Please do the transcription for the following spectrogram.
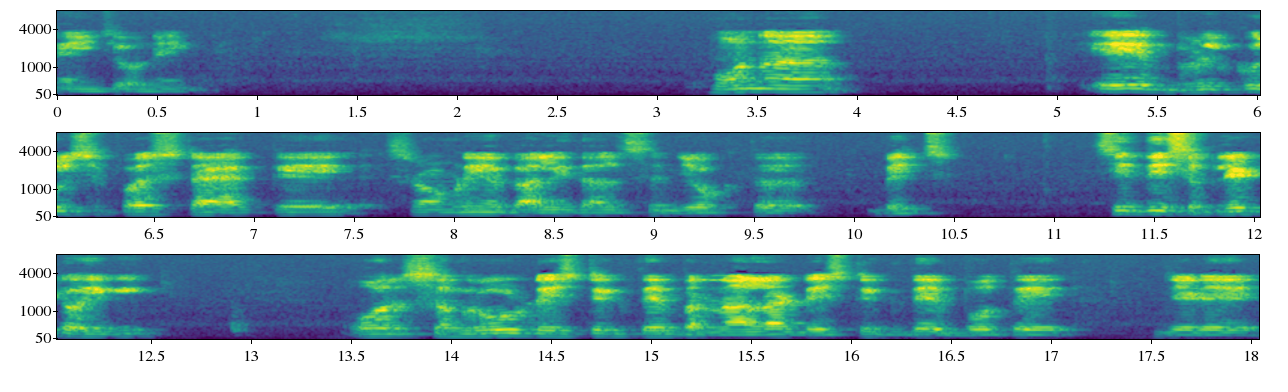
ਕਈ 'ਚੋਂ ਨਹੀਂ। ਹੁਣ, ਇਹ ਬਿਲਕੁਲ ਸਪਸ਼ਟ ਹੈ ਕਿ ਸ਼੍ਰੋਮਣੀ ਅਕਾਲੀ ਦਲ ਸੰਯੁਕਤ ਵਿੱਚ ਸਿੱਧੀ ਸਪਲਿਟ ਹੋਏਗੀ ਔਰ ਸੰਗਰੂਰ ਡਿਸਟ੍ਰਿਕਟ ਤੇ ਬਰਨਾਲਾ ਡਿਸਟ੍ਰਿਕਟ ਦੇ ਬਹੁਤੇ ਜਿਹੜੇ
